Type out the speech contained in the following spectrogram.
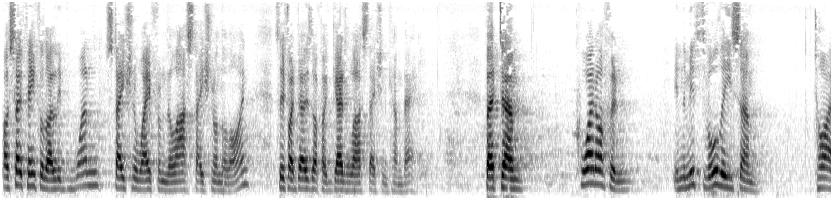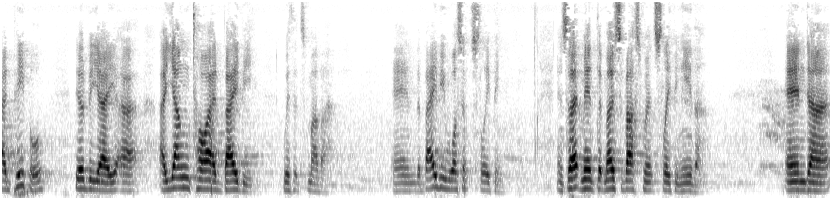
I was so thankful that I lived one station away from the last station on the line. So if I dozed off, I'd go to the last station and come back. But um, quite often, in the midst of all these um, tired people, there would be a, a, a young tired baby with its mother. And the baby wasn't sleeping. And so that meant that most of us weren't sleeping either. And uh,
